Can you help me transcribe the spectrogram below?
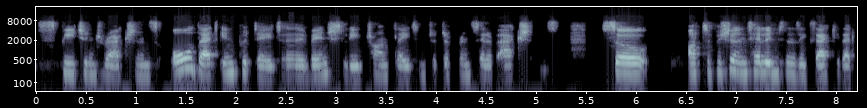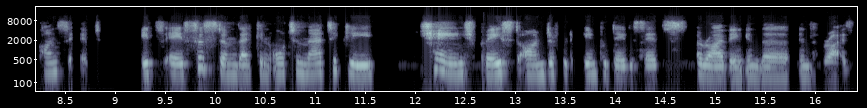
speech interactions, all that input data eventually translates into a different set of actions. So, artificial intelligence is exactly that concept. It's a system that can automatically change based on different input data sets arriving in the in the horizon.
